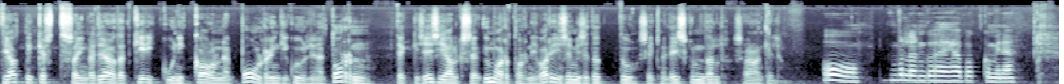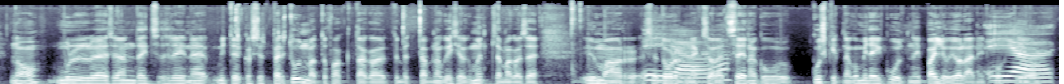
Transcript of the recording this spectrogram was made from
teadnikest sain ka teada, et kiriku unikaalne poolringikujuline torn tekkis esialgse ümartorni varisemise tõttu seitsmeteistkümnendal sajandil. Mul on kohe hea pakkumine. no mul see on täitsa selline, mitte kas just päris tundmatu fakt, aga ütleme, et peab nagu esialgu mõtlema, aga see ümar, see torn, eks ole, et see nagu kuskilt nagu midagi kuulda, neid palju ei ole, neid kohti ja, ju.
